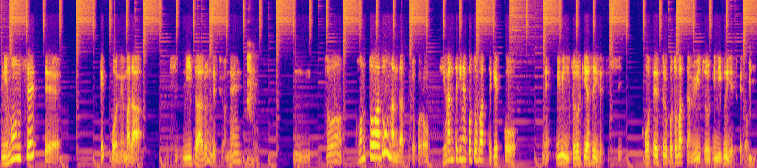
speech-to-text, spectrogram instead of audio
日本製って結構ね、まだニーズあるんですよね。はいうん、その本当はどうなんだってところ、批判的な言葉って結構、ね、耳に届きやすいですし、肯定する言葉ってのは耳に届きにくいですけど、うん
